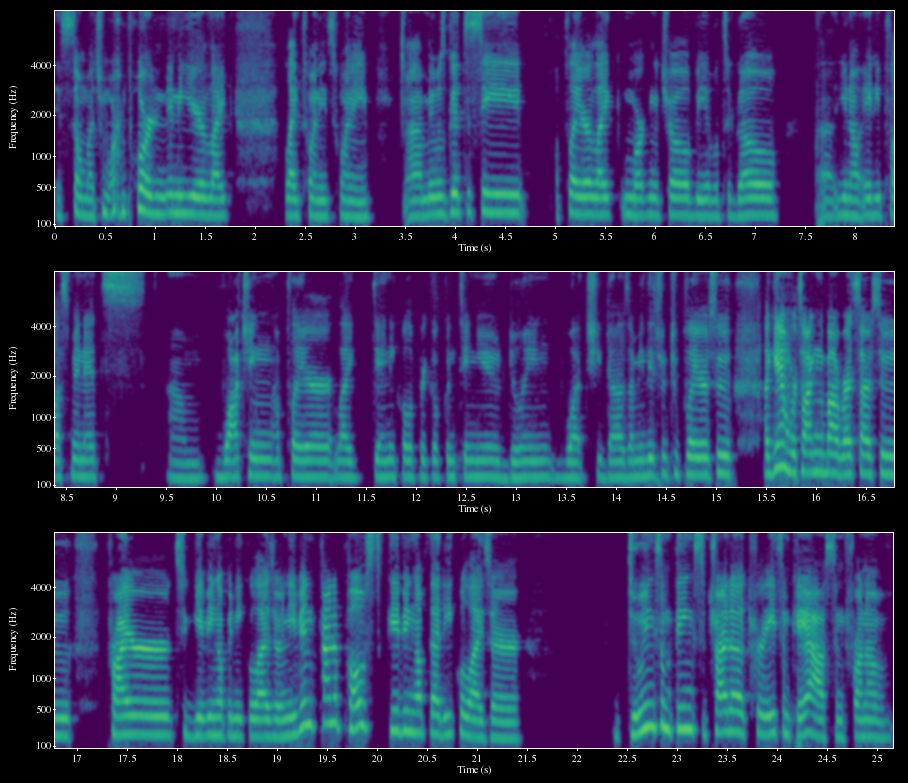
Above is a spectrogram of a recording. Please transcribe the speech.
is so much more important in a year like like 2020. Um, it was good to see a player like Morgan Gautrat be able to go, uh, you know, 80 plus minutes um, watching a player like Dani Colaprico continue doing what she does. I mean, these are two players who, again, we're talking about Red Stars who, prior to giving up an equalizer and even kind of post giving up that equalizer, doing some things to try to create some chaos in front of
